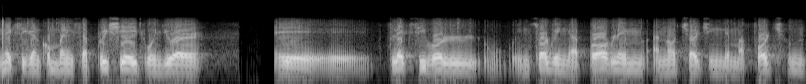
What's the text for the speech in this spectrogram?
Mexican companies appreciate when you are flexible in solving a problem and not charging them a fortune.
